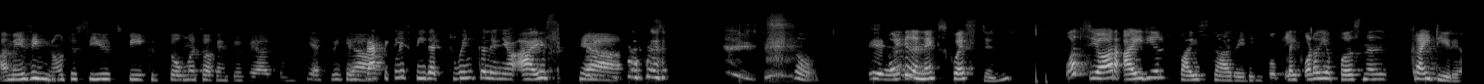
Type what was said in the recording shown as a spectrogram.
amazing, you know, to see you speak with so much of enthusiasm. Yes, we can Yeah. practically see that twinkle in your eyes. Yeah. So yeah. going to the next question, what's your ideal five star rating book? Like, what are your personal criteria?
